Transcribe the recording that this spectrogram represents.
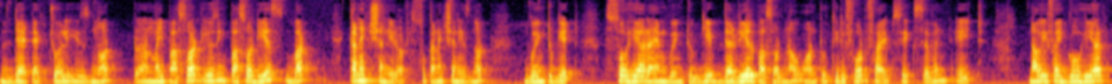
that actually is not Uh, my password using password yes but connection error. So connection is not going to get. So here I am going to give the real password now 1 2 3 4 5 6 7 8 now if I go here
